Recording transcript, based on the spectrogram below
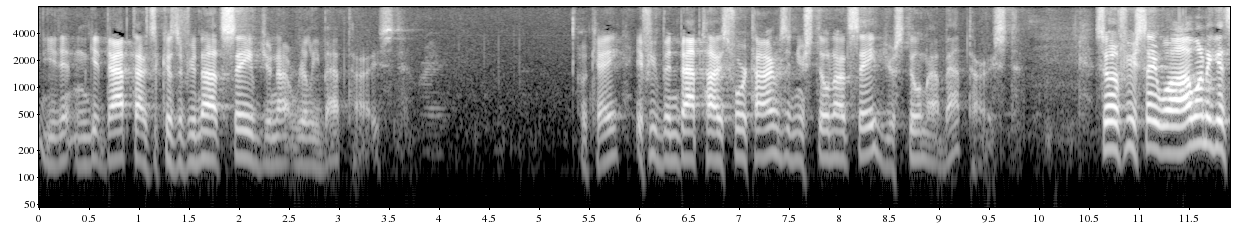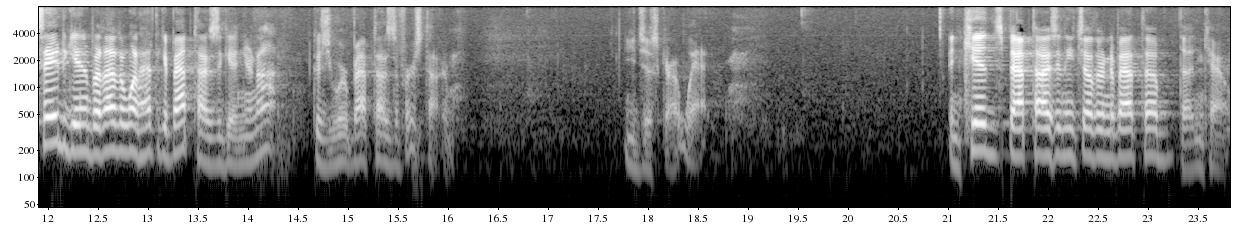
you didn't get baptized, because if you're not saved, you're not really baptized. Okay? If you've been baptized four times and you're still not saved, you're still not baptized. So if you say, well, I want to get saved again, but I don't want to have to get baptized again, you're not because you were baptized the first time. You just got wet. And kids baptizing each other in the bathtub doesn't count.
